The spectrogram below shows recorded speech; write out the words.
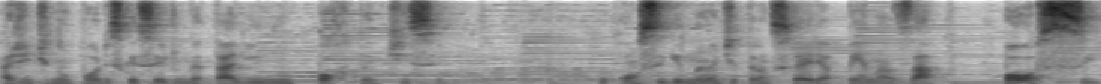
a gente não pode esquecer de um detalhe importantíssimo. O consignante transfere apenas a posse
